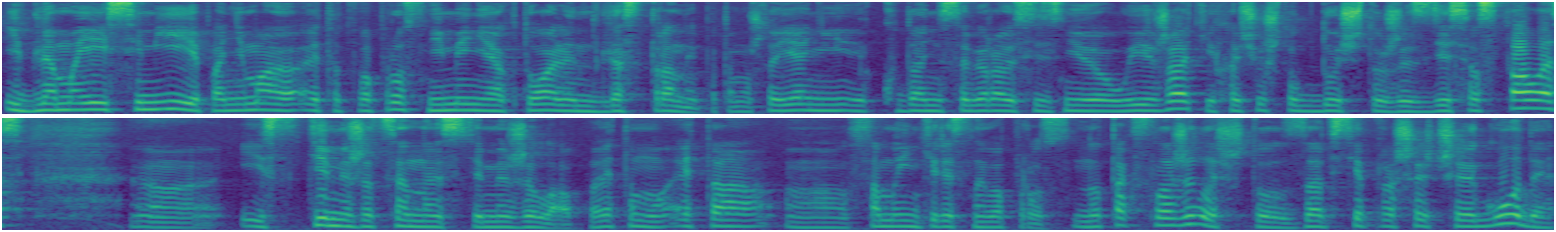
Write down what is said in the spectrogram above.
И для моей семьи, я понимаю, этот вопрос не менее актуален для страны, потому что я никуда не собираюсь из нее уезжать и хочу, чтобы дочь тоже здесь осталась э, и с теми же ценностями жила. Поэтому это э, самый интересный вопрос. Но так сложилось, что за все прошедшие годы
